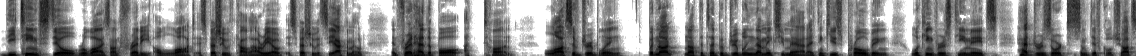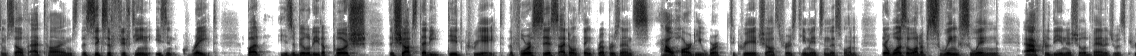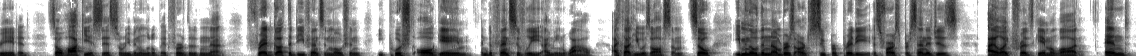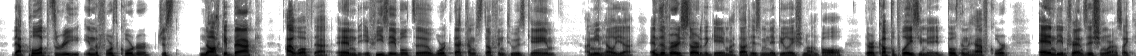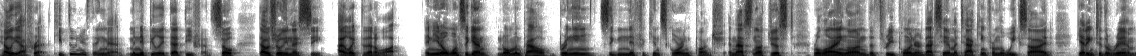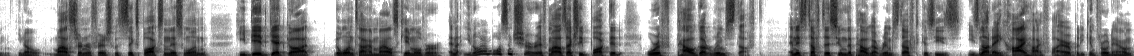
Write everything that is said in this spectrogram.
the team still relies on Freddie a lot, especially with Kyle Lowry out, especially with Siakam out. And Fred had the ball a ton, lots of dribbling, but not not the type of dribbling that makes you mad. I think he was probing, looking for his teammates, had to resort to some difficult shots himself at times. The six of fifteen isn't great, but his ability to push, the shots that he did create. The four assists, I don't think represents how hard he worked to create shots for his teammates in this one. There was a lot of swing, swing after the initial advantage was created. So hockey assists, or even a little bit further than that. Fred got the defense in motion. He pushed all game, and defensively, I mean, wow, I thought he was awesome. So even though the numbers aren't super pretty as far as percentages, I like Fred's game a lot. And that pull up three in the fourth quarter, just knock it back. I love that. And if he's able to work that kind of stuff into his game, I mean, hell yeah. And the very start of the game, I thought his manipulation on ball, there are a couple plays he made, both in the half court and in transition, where I was like, hell yeah, Fred, keep doing your thing, man. Manipulate that defense. So that was really nice to see. I liked that a lot. And, you know, once again, Norman Powell bringing significant scoring punch. And that's not just relying on the three pointer, that's him attacking from the weak side, getting to the rim. You know, Miles Turner finished with six blocks in this one. He did get got the one time Miles came over. And, you know, I wasn't sure if Miles actually blocked it or if Powell got rim stuffed. And it's tough to assume that Powell got rim stuffed because he's he's not a high high flyer, but he can throw down.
